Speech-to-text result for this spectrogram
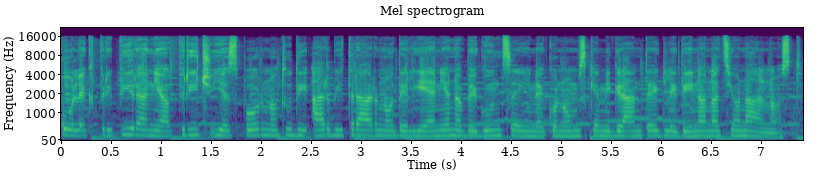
Poleg pripiranja prič je sporno tudi arbitrarno deljenje na begunce in ekonomske migrante glede na nacionalnost.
